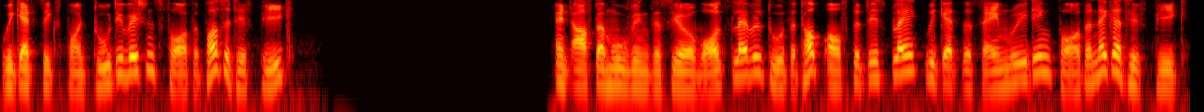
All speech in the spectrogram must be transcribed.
We get 6.2 divisions for the positive peak, and after moving the 0V level to the top of the display, we get the same reading for the negative peak.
